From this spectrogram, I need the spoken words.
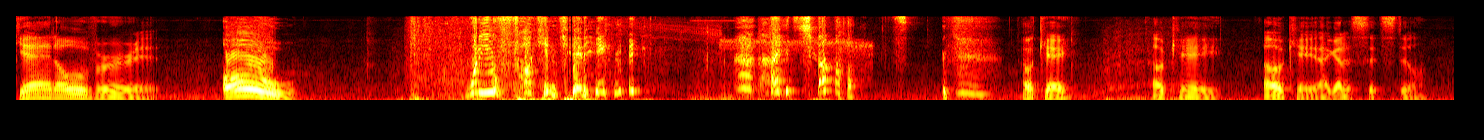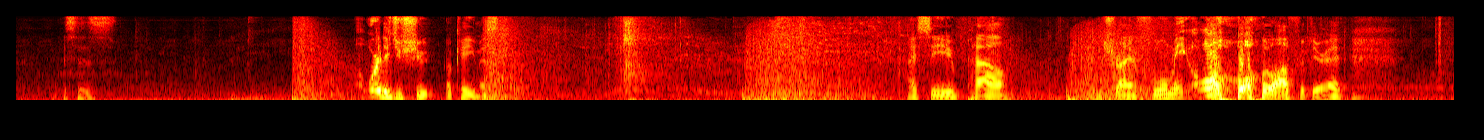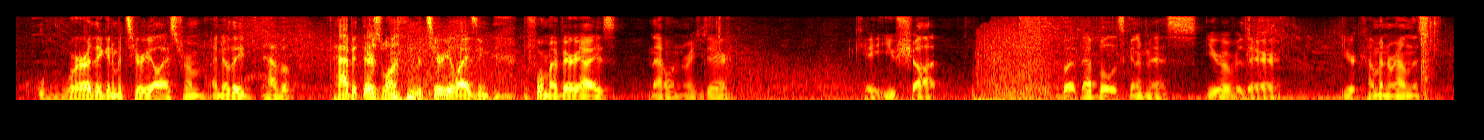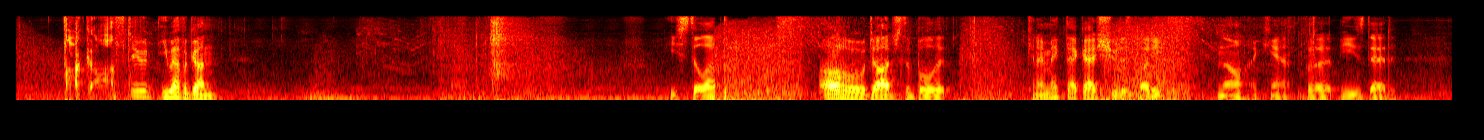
Get over it. Oh! What are you fucking kidding me? I jumped! okay. Okay. Okay, I gotta sit still. This is... Where did you shoot? Okay, you missed. I see you, pal. You try and fool me. Oh, off with your head. Where are they going to materialize from? I know they have a habit. There's one materializing before my very eyes. And that one right there. Okay, you shot. But that bullet's going to miss. You're over there. You're coming around this. Fuck off, dude. You have a gun. He's still up. Oh, dodge the bullet. Can I make that guy shoot his buddy? No, I can't, but he's dead.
